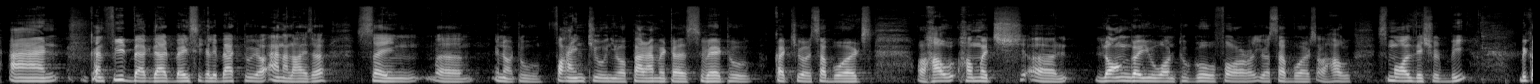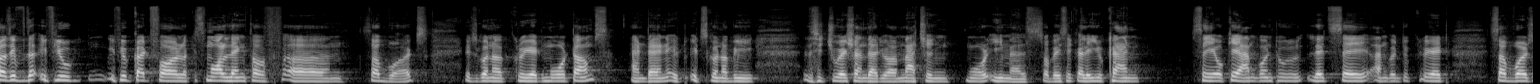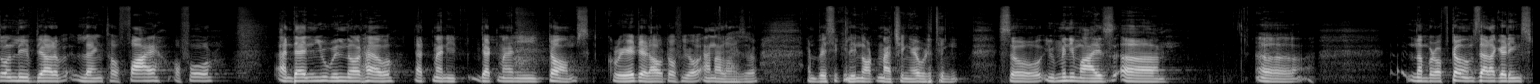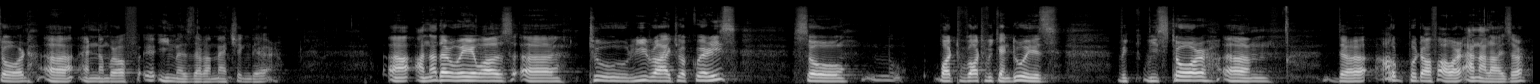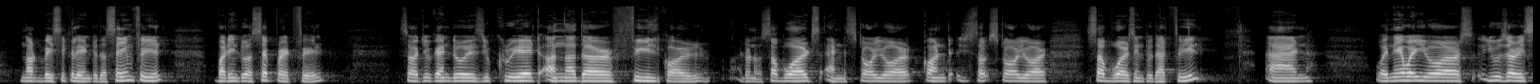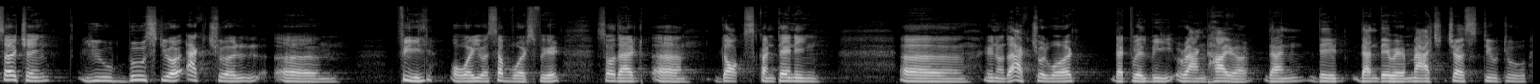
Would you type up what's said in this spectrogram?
and can feedback that basically back to your analyzer, saying, uh, you know, to fine tune your parameters, where to cut your subwords, or how, how much uh, longer you want to go for your subwords, or how small they should be. Because if, the, if, you, if you cut for like a small length of um, subwords, it's going to create more terms, and then it, it's going to be the situation that you are matching more emails. So basically, you can say, okay, I'm going to, let's say, I'm going to create subwords only if they are length of five or four, and then you will not have that many, that many terms created out of your analyzer, and basically not matching everything. So you minimize uh, uh, number of terms that are getting stored uh, and number of emails that are matching there. Uh, another way was uh, to rewrite your queries. So what, what we can do is we, we store um, the output of our analyzer, not basically into the same field, but into a separate field. So what you can do is you create another field called, I don't know, subwords, and store your, store your subwords into that field. And whenever your user is searching, you boost your actual um, field over your subwords field so that uh, docs containing uh, you know, the actual word that will be ranked higher than they, than they were matched just due to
